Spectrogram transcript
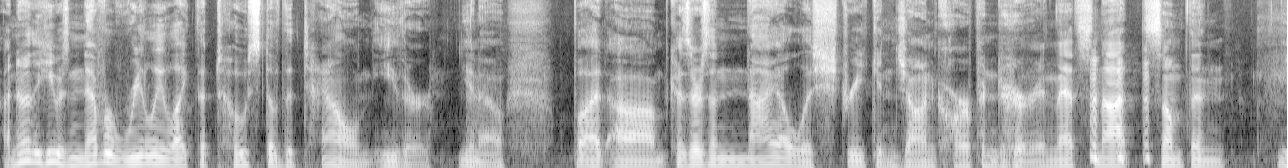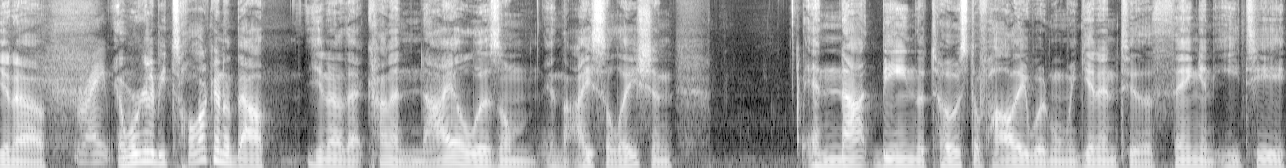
I know that he was never really like the toast of the town either. You know. But because there's a nihilist streak in John Carpenter, and that's not something, you know. Right. And we're going to be talking about, you know, that kind of nihilism and the isolation and not being the toast of Hollywood when we get into The Thing and E.T.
